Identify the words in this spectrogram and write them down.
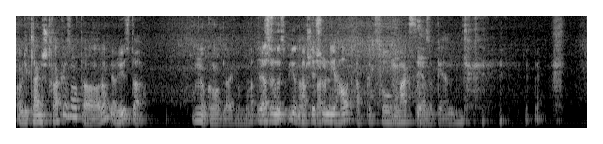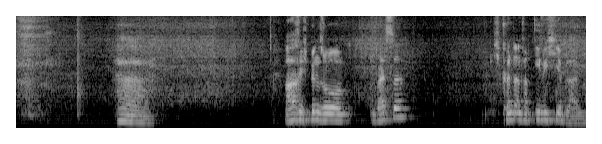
Aber die kleine Stracke ist noch da, oder? Ja, die ist da. Na, kommen wir gleich nochmal. Habt ihr, schon, habt ihr schon die Haut abgezogen? Magst du ja so gern. Ach, ich bin so, weißt du, ich könnte einfach ewig hier bleiben.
